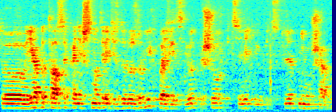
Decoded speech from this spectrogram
то я пытался, конечно, смотреть из других позиций, и вот пришел к 500-летнему шагу.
